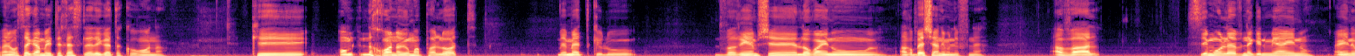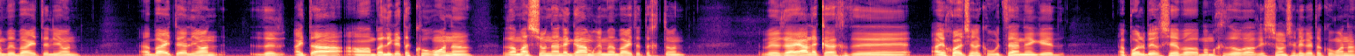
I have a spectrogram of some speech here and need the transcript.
ואני רוצה גם להתייחס לליגת הקורונה. כי נכון, היו מפלות, באמת, כאילו, דברים שלא ראינו הרבה שנים לפני. אבל, שימו לב נגד מי היינו. היינו בבית עליון. הבית העליון זה הייתה אה, בליגת הקורונה רמה שונה לגמרי מהבית התחתון. וראיה לכך זה היכולת של הקבוצה נגד הפועל באר שבע במחזור הראשון של ליגת הקורונה,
